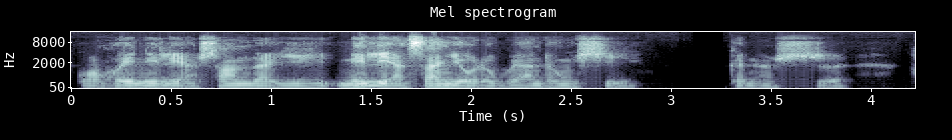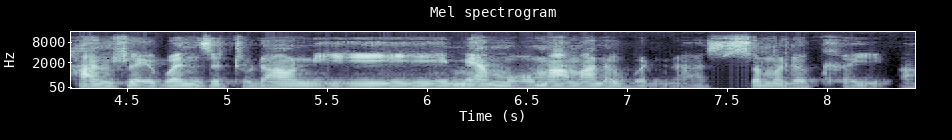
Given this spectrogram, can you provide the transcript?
广辉，你脸上的一你脸上有的五样东西。可能是汗水、蚊子吐到你面膜，妈妈的吻啊，什么都可以啊。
